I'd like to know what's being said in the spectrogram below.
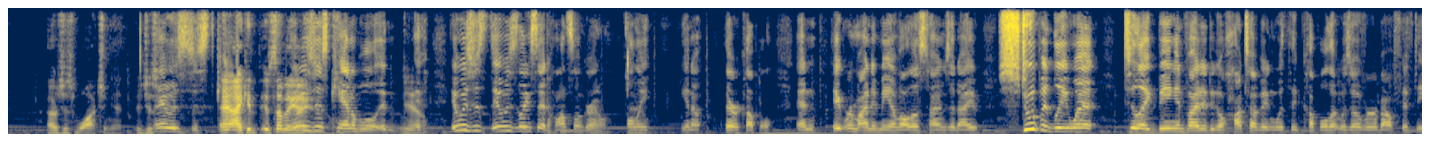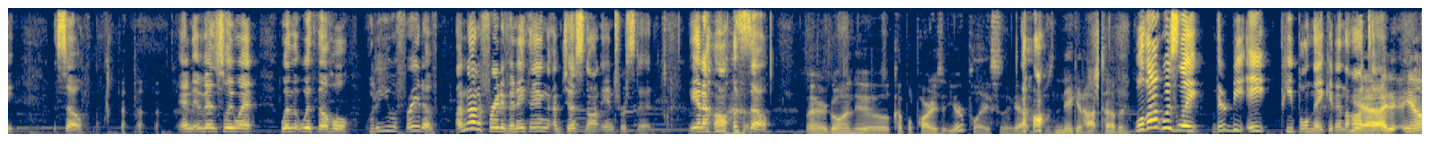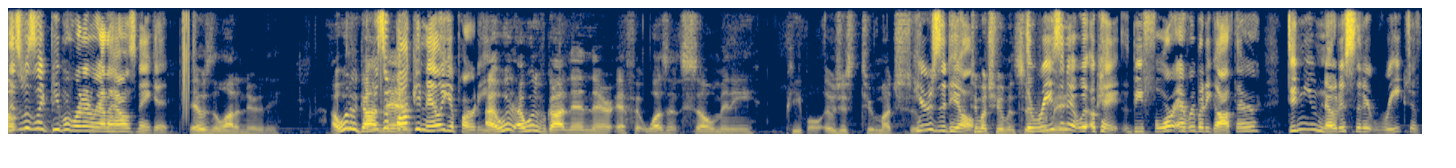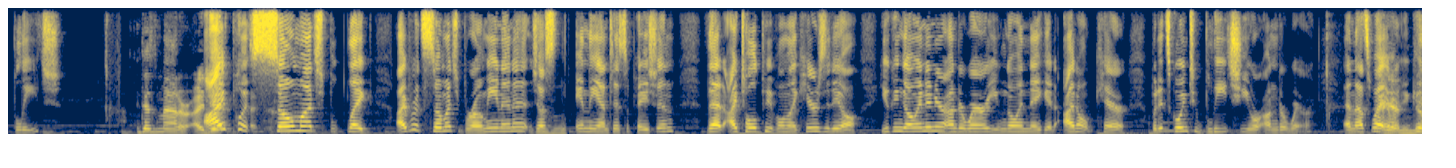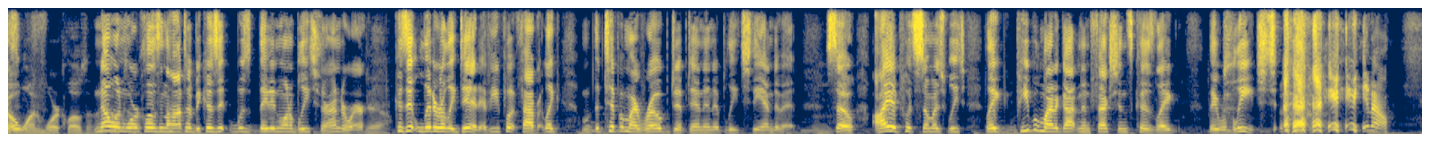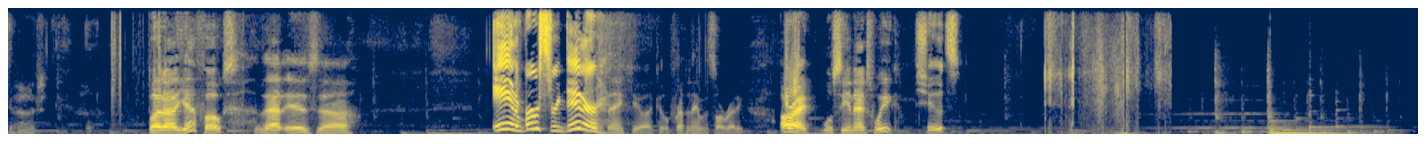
I was just watching it. It just it was just I could it's something it I, was just cannibal and Yeah. it, it was just it was like I said Hansel and Gretel only you know they're a couple and it reminded me of all those times that I stupidly went to like being invited to go hot tubbing with the couple that was over about 50 so and eventually went when with the whole what are you afraid of I'm not afraid of anything I'm just not interested you know so we were going to a couple parties at your place and got oh. just naked hot tubbing. Well, that was like there'd be eight people naked in the hot Yeah, tub. I you know- this was like people running around the house naked. It was a lot of nudity. I would have It gotten was a in. bacchanalia party. I would I would have gotten in there if it wasn't so many people. It was just too much soup. Here's the deal. too much human soup. the reason it was okay before everybody got there. Didn't you notice that it reeked of bleach? it doesn't matter. I did, I put so much like I put so much bromine in it just Mm-hmm. in the anticipation that I told people I'm like, here's the deal. You can go in in your underwear, you can go in naked. I don't care, but it's going to bleach your underwear. And that's why yeah, every- no one wore clothes in the no one wore clothes in the hot tub because it was they didn't want to bleach their underwear. Yeah. Because it literally did. If you put fabric, like the tip of my robe dipped in and it bleached the end of it. Mm. So I had put so much bleach, like people might have gotten infections because like they were bleached. you know. Gosh. But uh, yeah, folks, that is. Uh, Anniversary dinner. thank you. I could forgot the name of this already. All right, we'll see you next week. Shoots.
